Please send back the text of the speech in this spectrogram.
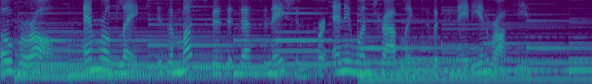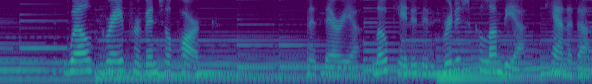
Overall, Emerald Lake is a must-visit destination for anyone traveling to the Canadian Rockies. Wells Gray Provincial Park. This area, located in British Columbia, Canada.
